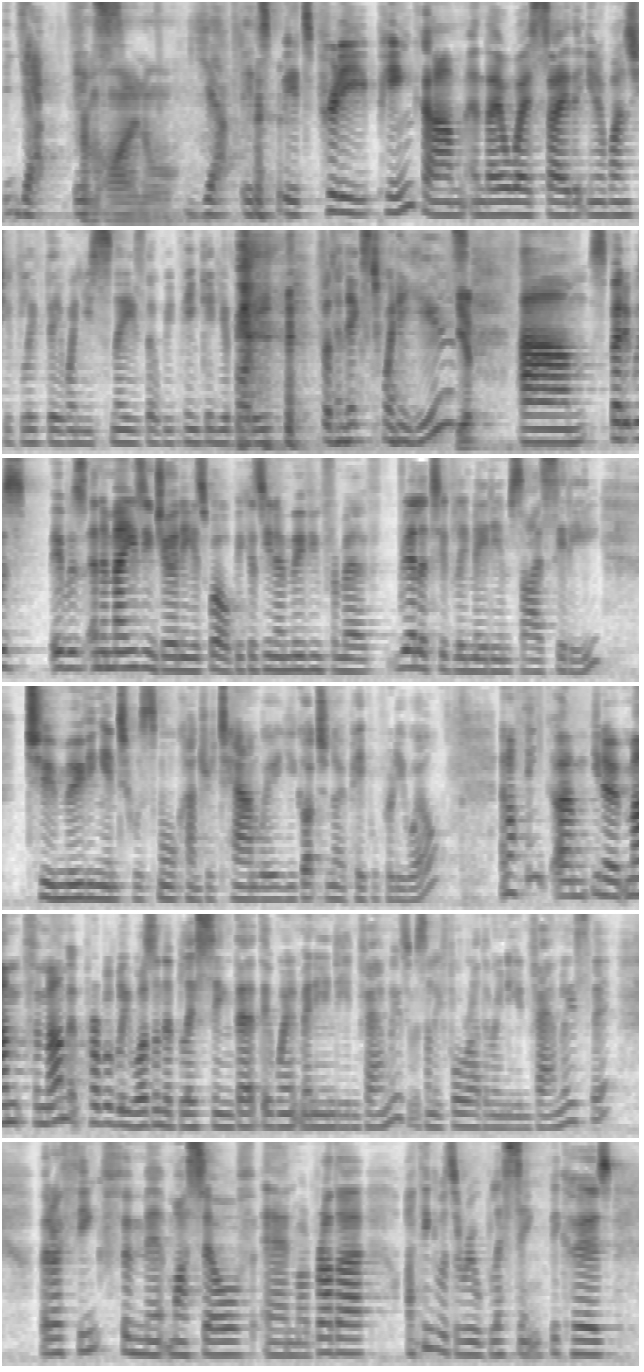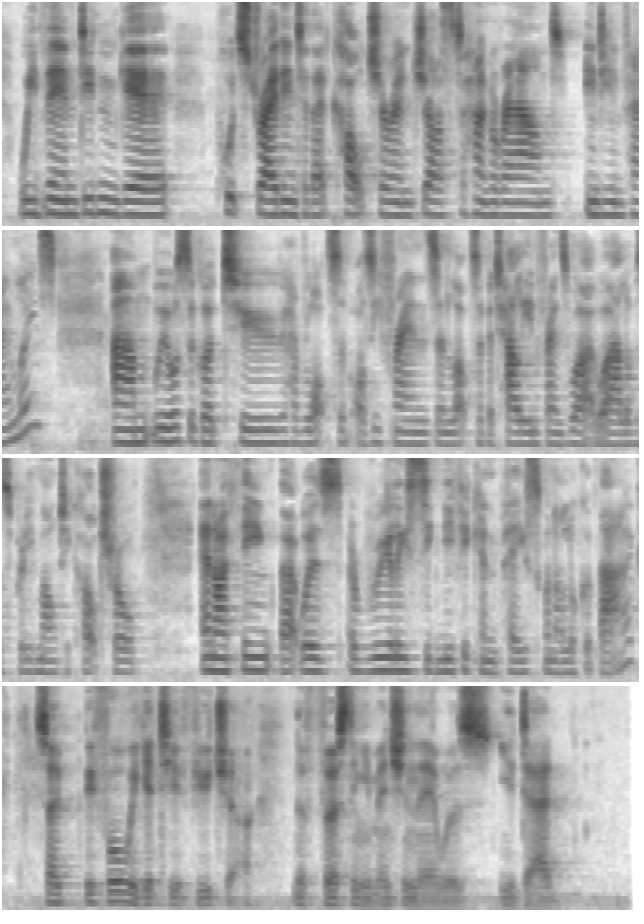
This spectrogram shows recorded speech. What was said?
yeah, from it's- iron ore. Yeah, it's it's pretty pink, um, and they always say that you know once you've lived there, when you sneeze, there'll be pink in your body for the next twenty years. Yep. Um, but it was it was an amazing journey as well because you know moving from a relatively medium sized city to moving into a small country town where you got to know people pretty well. And I think um, you know, mum for mum, it probably wasn't a blessing that there weren't many Indian families. There was only four other Indian families there. But I think for me, myself and my brother, I think it was a real blessing because we then didn't get put straight into that culture and just hung around Indian families. Um, we also got to have lots of Aussie friends and lots of Italian friends. Whyalla was pretty multicultural. And I think that was a really significant piece when I look back. So before we get to your future, the first thing you mentioned there was your dad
